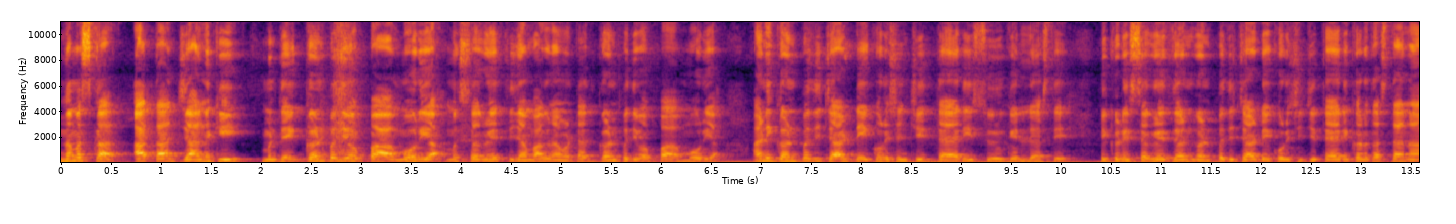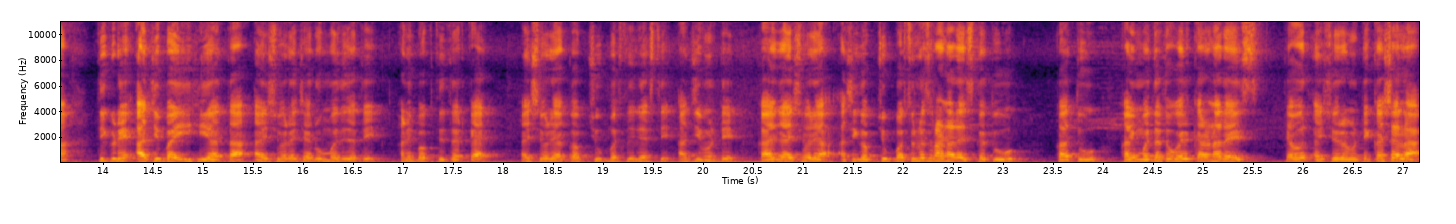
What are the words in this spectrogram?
नमस्कार. आता जानकी म्हणते गणपती बाप्पा मोर्या. मग सगळे तिच्या मागण्या म्हणतात गणपती बाप्पा मोर्या. आणि गणपतीच्या डेकोरेशनची तयारी सुरू केलेली असते. इकडे सगळेजण गणपतीच्या डेकोरेशनची तयारी करत असताना तिकडे आजीबाई ही आता ऐश्वर्याच्या रूममध्ये जाते. आणि बघते तर काय ऐश्वर्या गपचूप बसलेली असते. आजी म्हणते काय गं ऐश्वर्या अशी गपचूप बसूनच राहणार आहेस का तू? का तू काही मदत वगैरे करणार आहेस? त्यावर ऐश्वर्या म्हणते कशाला?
